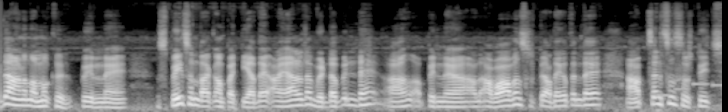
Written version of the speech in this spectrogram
ഇതാണ് നമുക്ക് പിന്നെ സ്പേസ് ഉണ്ടാക്കാൻ പറ്റിയ അത് അയാളുടെ വിടവിന്റെ ആ പിന്നെ അഭാവം സൃഷ്ടി അദ്ദേഹത്തിന്റെ ആബ്സെൻസ് സൃഷ്ടിച്ച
